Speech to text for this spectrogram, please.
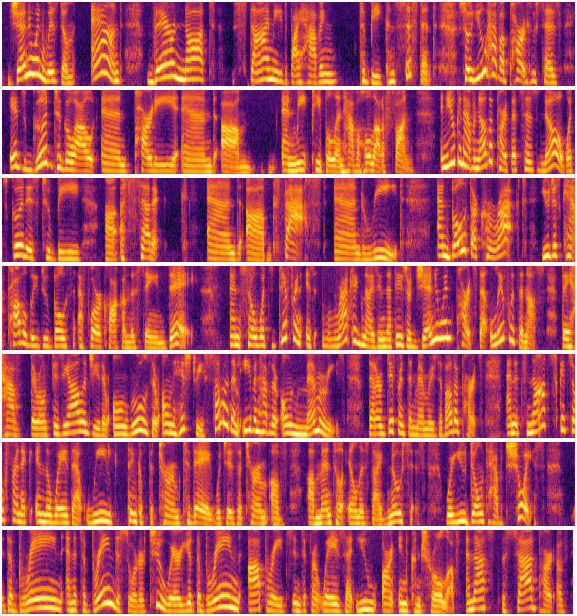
genuine wisdom and they're not stymied by having to be consistent. So you have a part who says it's good to go out and party and um, and meet people and have a whole lot of fun. And you can have another part that says no. What's good is to be uh, ascetic and um, fast and read. And both are correct. You just can't probably do both at four o'clock on the same day. And so, what's different is recognizing that these are genuine parts that live within us. They have their own physiology, their own rules, their own history. Some of them even have their own memories that are different than memories of other parts. And it's not schizophrenic in the way that we think of the term today, which is a term of a mental illness diagnosis, where you don't have choice the brain and it's a brain disorder too where the brain operates in different ways that you aren't in control of. And that's the sad part of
